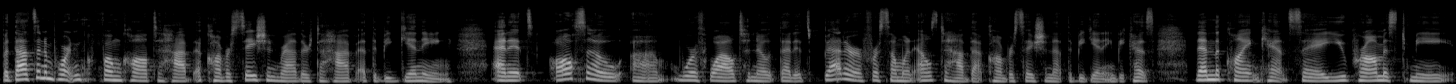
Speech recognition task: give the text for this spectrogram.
But that's an important phone call to have, a conversation rather to have at the beginning. And it's also um, worthwhile to note that it's better for someone else to have that conversation at the beginning because then the client can't say, "You promised me."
